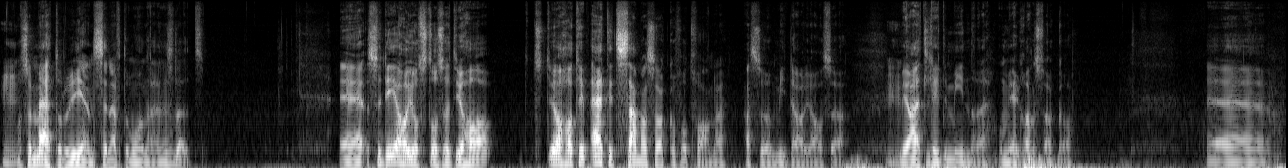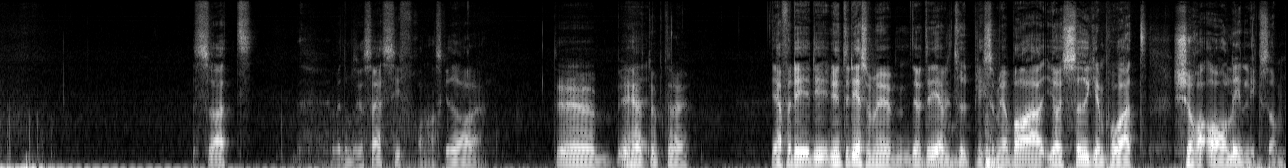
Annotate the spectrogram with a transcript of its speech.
Mm. Och så mäter du igen sen efter månaden är slut. Eh, så det jag har gjort då så att jag har jag har typ ätit samma saker fortfarande. Alltså middagar och så. Men jag har ätit lite mindre och mer grönsaker. Eh, så att... Jag vet inte om jag ska säga siffrorna, ska jag göra det? Det är helt upp till dig. Ja för det, det, det är ju inte det som är, det är inte det jag vill ta upp liksom. Jag bara, jag är sugen på att köra all in liksom.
